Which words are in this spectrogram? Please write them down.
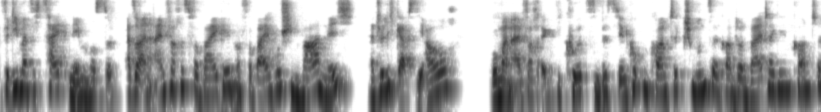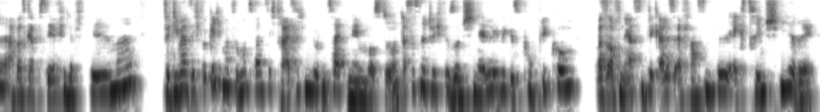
für die man sich Zeit nehmen musste. Also ein einfaches Vorbeigehen und Vorbeihuschen war nicht. Natürlich gab es die auch, wo man einfach irgendwie kurz ein bisschen gucken konnte, schmunzeln konnte und weitergehen konnte. Aber es gab sehr viele Filme, für die man sich wirklich mal 25, 30 Minuten Zeit nehmen musste. Und das ist natürlich für so ein schnelllebiges Publikum, was auf den ersten Blick alles erfassen will, extrem schwierig.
